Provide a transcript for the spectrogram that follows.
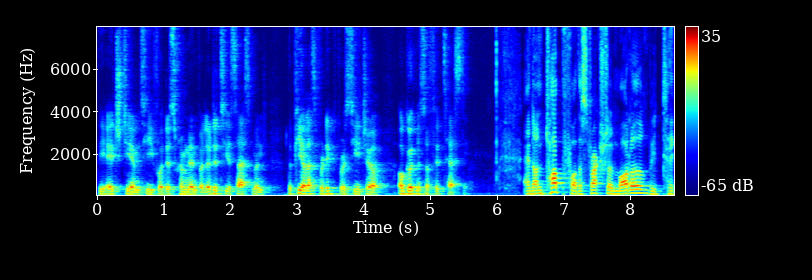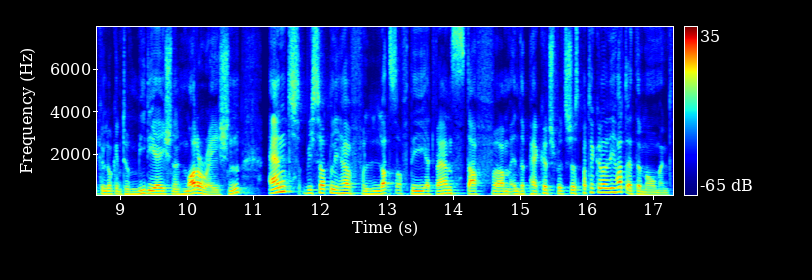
the HTMT for discriminant validity assessment, the PLS predict procedure, or goodness of fit testing. And on top for the structural model, we take a look into mediation and moderation. And we certainly have lots of the advanced stuff um, in the package, which is particularly hot at the moment.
